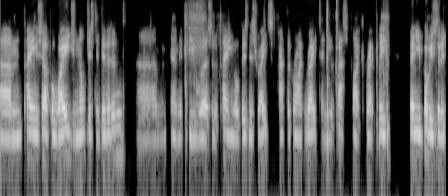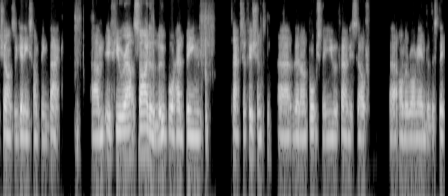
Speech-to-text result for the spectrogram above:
um, paying yourself a wage and not just a dividend, um, and if you were sort of paying your business rates at the right rate and you were classified correctly, then you probably stood a chance of getting something back. Um, if you were outside of the loop or had been tax efficient, uh, then unfortunately you found yourself uh, on the wrong end of the stick.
